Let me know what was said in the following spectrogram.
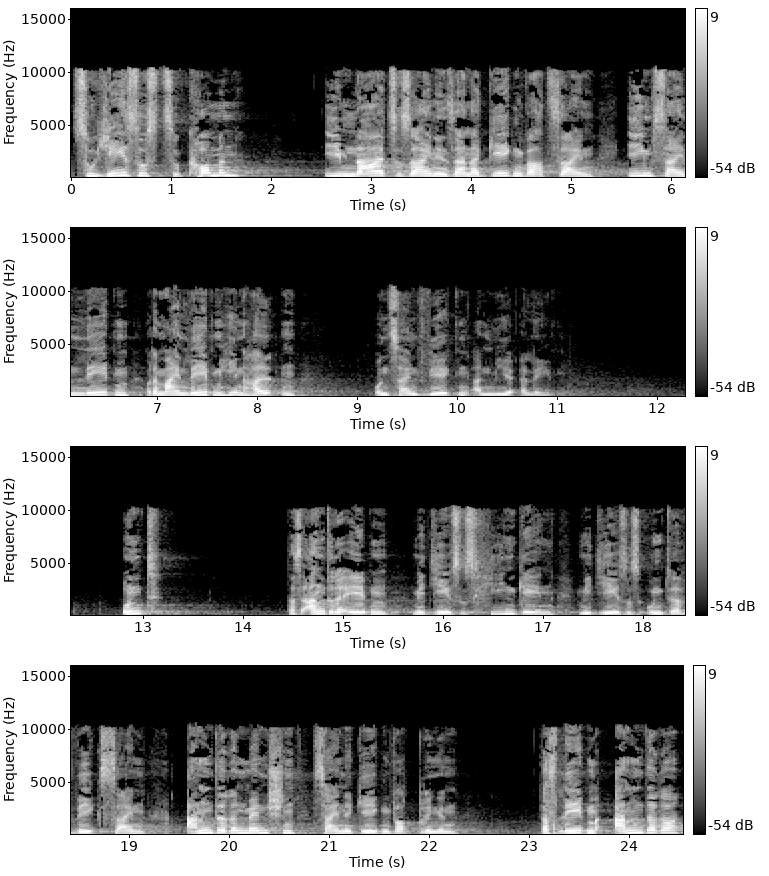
Zu Jesus zu kommen, ihm nahe zu sein, in seiner Gegenwart sein, ihm sein Leben oder mein Leben hinhalten und sein Wirken an mir erleben. Und das andere eben mit Jesus hingehen, mit Jesus unterwegs sein, anderen Menschen seine Gegenwart bringen, das Leben anderer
